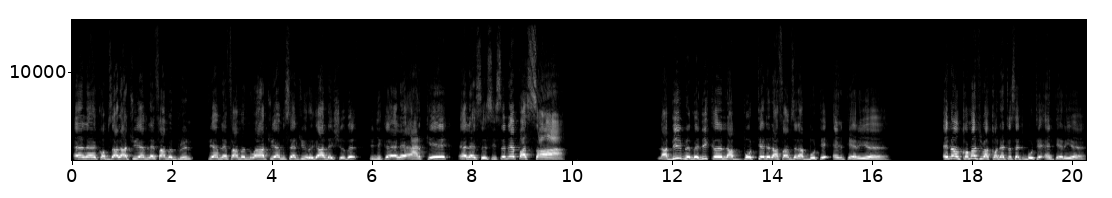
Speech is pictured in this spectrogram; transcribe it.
elle est comme ça là, tu aimes les femmes brunes, tu aimes les femmes noires, tu aimes celles, tu regardes les cheveux, tu dis qu'elle est arquée, elle est ceci. Ce n'est pas ça. La Bible me dit que la beauté de la femme, c'est la beauté intérieure. Et donc, comment tu vas connaître cette beauté intérieure?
